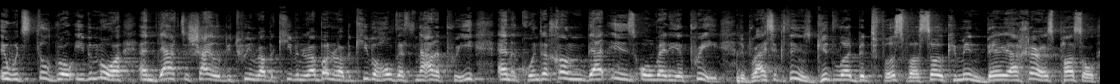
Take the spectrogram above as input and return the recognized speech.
it would still grow even more. And that's a shiloh between Rabbi Kiva and Rabban. Rabbi Kiva holds that's not a pre, and according to Chum, that is already a pre. The Brisa continues, Gidloi bitfus vaso kamin beri acheres pasul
